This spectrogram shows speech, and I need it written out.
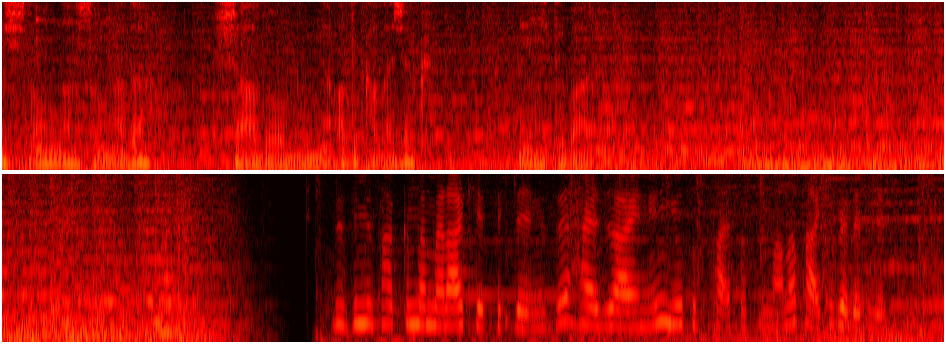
İşte ondan sonra da Şadoğlu'nun ne adı kalacak ne itibarı. Dizimiz hakkında merak ettiklerinizi Hercai'nin YouTube sayfasından da takip edebilirsiniz.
